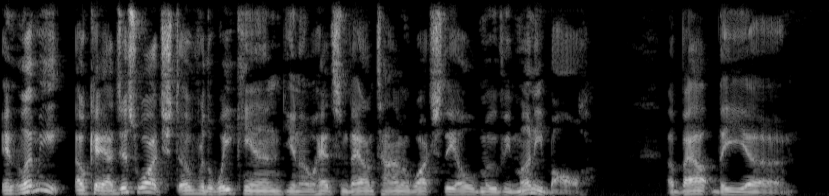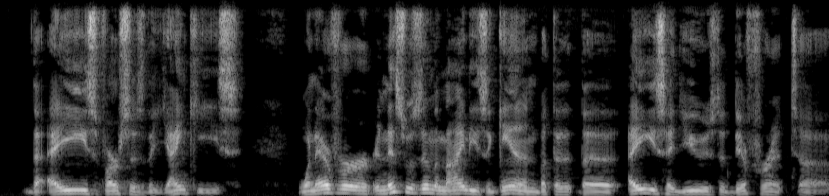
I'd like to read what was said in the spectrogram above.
and let me okay i just watched over the weekend you know had some downtime and watched the old movie moneyball about the uh the a's versus the yankees whenever and this was in the 90s again but the the a's had used a different uh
